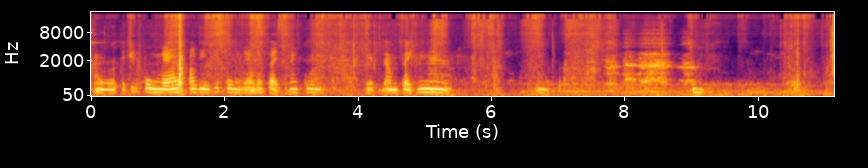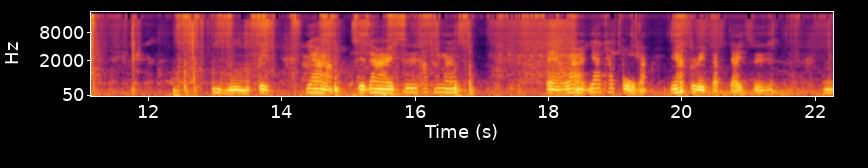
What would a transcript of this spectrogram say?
เอาไอที่ปรุงแล้ว เอาดินที่ปรุงแล้วมาใส่ข้างก้น แบบดำใส่ข้างหน้าอืมอืมอือติดยาเสียดายซื้อเขาทั้งนั้น แต่ว่าย่าถ้าปลูกอะย่าก็เลยตัดใจซื้ออืม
